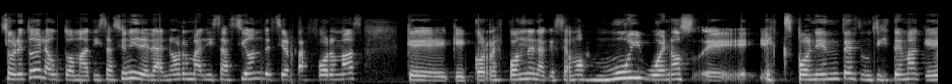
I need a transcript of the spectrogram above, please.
sobre todo de la automatización y de la normalización de ciertas formas que, corresponden a que seamos muy buenos eh, exponentes de un sistema que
